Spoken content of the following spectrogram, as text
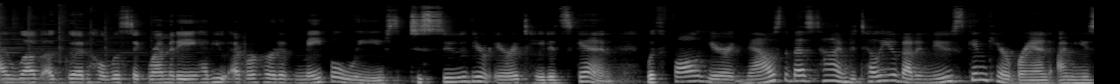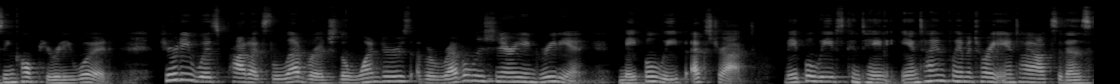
I love a good holistic remedy. Have you ever heard of maple leaves to soothe your irritated skin? With fall here, now's the best time to tell you about a new skincare brand I'm using called Purity Wood. Purity Woods products leverage the wonders of a revolutionary ingredient, maple leaf extract. Maple leaves contain anti inflammatory antioxidants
